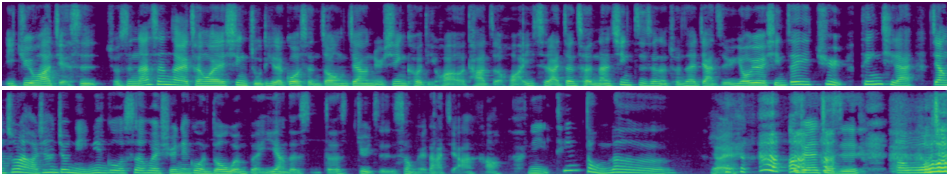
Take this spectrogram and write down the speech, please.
一句话解释，就是男生在成为性主体的过程中，将女性客体化而他者化，以此来证成男性自身的存在价值与优越性。这一句听起来讲出来好像就你念过社会学、念过很多文本一样的的句子，送给大家。好，你听懂了。对，我觉得其实，我觉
